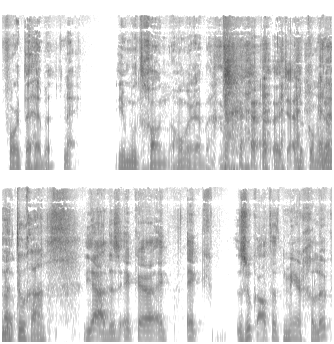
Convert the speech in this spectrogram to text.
voor te hebben. nee. Je moet gewoon honger hebben. Weet je, en dan kom je En er naartoe gaan. Ja, dus ik, eh, ik, ik zoek altijd meer geluk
